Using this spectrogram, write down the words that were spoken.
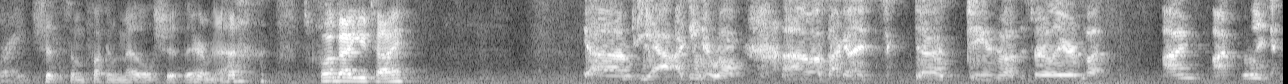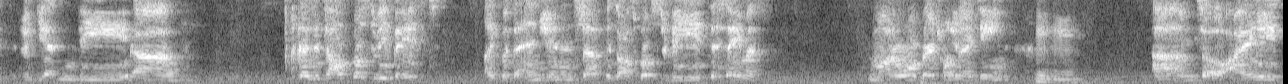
right. Shit's some fucking metal shit there, man. What about you, Ty? Um, yeah, I think I will. Um, I was talking to uh, James about this earlier, but I'm I'm really tempted to getting the um, because it's all supposed to be based like with the engine and stuff. It's all supposed to be the same as Modern Warfare 2019. Mm-hmm. Um, so I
